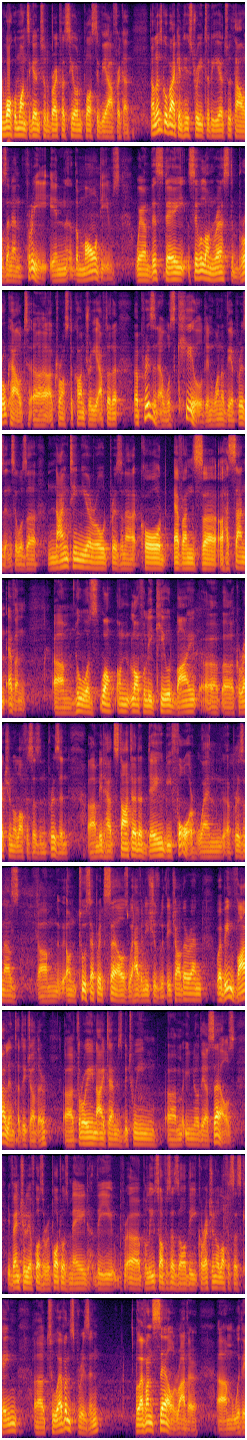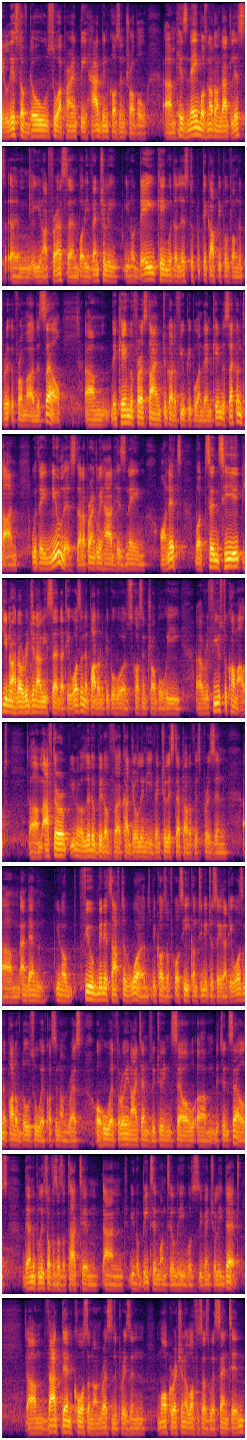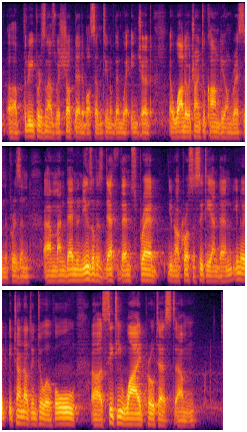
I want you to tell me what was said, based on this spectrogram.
and welcome once again to the breakfast here on Plus TV Africa. Now let's go back in history to the year 2003 in the Maldives, where on this day civil unrest broke out uh, across the country after the, a prisoner was killed in one of their prisons. It was a 19-year-old prisoner called Evans uh, Hassan Evan. Um, who was, well, unlawfully killed by uh, uh correctional officers in the prison. Um, it had started a day before when uh, prisoners um, on two separate cells we were having issues with each other and were being violent at each other, uh, throwing items between um, you know, their cells. Eventually, of course, a report was made. The uh, police officers or the correctional officers came uh, to Evans prison, or Evans cell rather, um, with a list of those who apparently had been causing trouble. Um, his name was not on that list, um, you know, at first, and but eventually, you know, they came with a list to take out people from the from uh, the cell. Um, they came the first time, took out a few people, and then came the second time with a new list that apparently had his name on it. But since he, you know, had originally said that he wasn't a part of the people who was causing trouble, he uh, refused to come out. Um, after you know a little bit of uh, cajoling, he eventually stepped out of his prison, um, and then you know a few minutes afterwards, because of course he continued to say that he wasn't a part of those who were causing unrest or who were throwing items between cell um, between cells. Then the police officers attacked him and you know beat him until he was eventually dead. Um, that then caused an unrest in the prison. More correctional officers were sent in. Uh, three prisoners were shot dead. About 17 of them were injured uh, while they were trying to calm the unrest in the prison. Um, and then the news of his death then spread, you know, across the city. And then, you know, it, it turned out into a whole uh, city-wide protest um,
